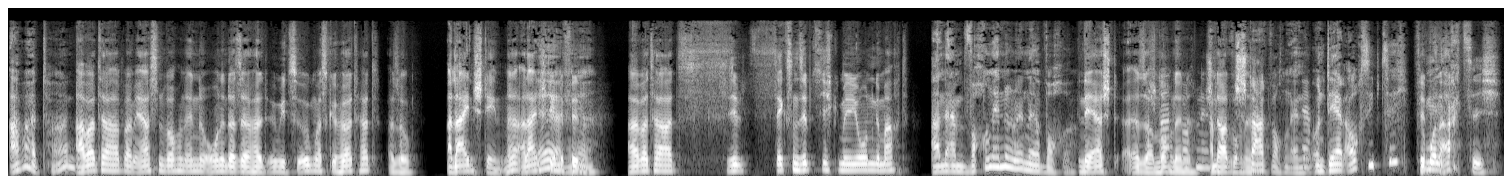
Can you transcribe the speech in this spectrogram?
Avatar. Avatar hat beim ersten Wochenende, ohne dass er halt irgendwie zu irgendwas gehört hat, also alleinstehend, ne? Alleinstehende Ja, Filme. ja. Avatar hat sieb- 76 Millionen gemacht. An einem Wochenende oder in der Woche? In der erst, also am Wochenende. Startwochenende. Startwochenende. Startwochenende. Ja. Und der hat auch 70? 85.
